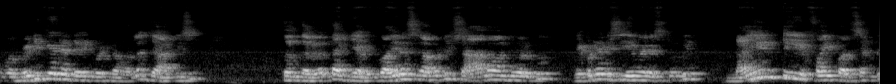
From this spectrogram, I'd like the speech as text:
ఒక మెడికేటెడ్ డైట్ పెట్టడం వల్ల జాండీస్ తొందరగా తగ్గాయి వైరస్ కాబట్టి చాలా మంది వరకు హెపటైటిస్ ఏ వైరస్ తోటి నైంటీ ఫైవ్ పర్సెంట్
